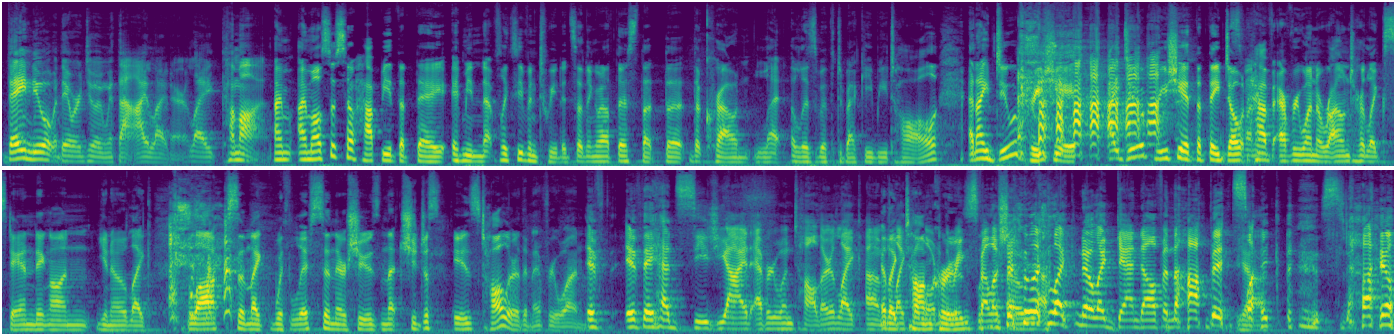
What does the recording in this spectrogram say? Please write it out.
they knew what they were doing with that eyeliner like come on I'm I'm also so happy that they I mean Netflix even tweeted something about this that the the crown let Elizabeth Debicki be tall and I do appreciate I do appreciate that they don't have everyone around her like standing on you know like blocks and like with lifts in their shoes and that she just is taller than everyone. if if they had CGI'd everyone taller, like um, Like like, Tom Cruise. Rings Fellowship, Oh, yeah. like no, like Gandalf and the Hobbits, Yeah. like style.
